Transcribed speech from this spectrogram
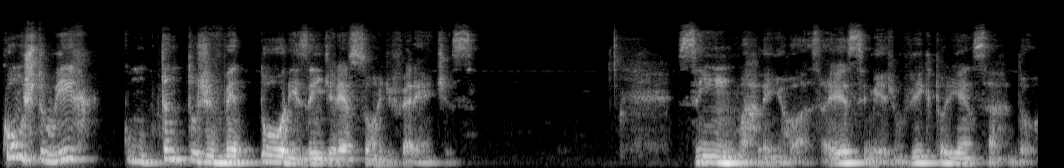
construir com tantos vetores em direções diferentes? Sim, Marlene Rosa, esse mesmo, Victor Sardot.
